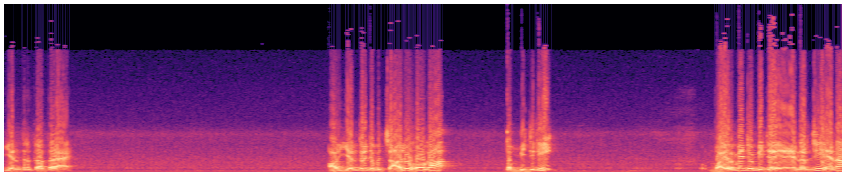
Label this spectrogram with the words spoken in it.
यंत्र कहते हैं। और यंत्र जब चालू होगा तो बिजली वायर में जो एनर्जी है ना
